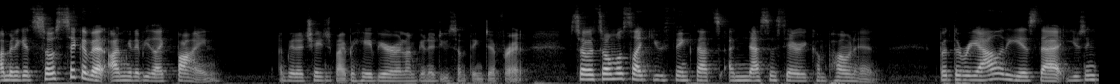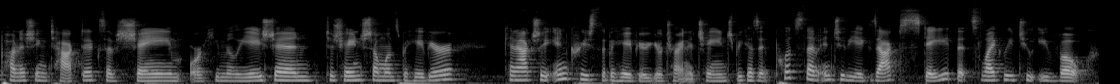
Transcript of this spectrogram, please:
I'm going to get so sick of it, I'm going to be like, fine, I'm going to change my behavior and I'm going to do something different. So it's almost like you think that's a necessary component. But the reality is that using punishing tactics of shame or humiliation to change someone's behavior can actually increase the behavior you're trying to change because it puts them into the exact state that's likely to evoke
